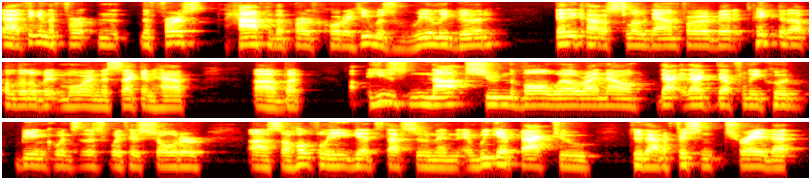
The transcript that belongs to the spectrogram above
Yeah, I think in the fir- in the first half of the first quarter, he was really good. Then he kind of slowed down for a bit, picked it up a little bit more in the second half, uh, but he's not shooting the ball well right now. That that definitely could be in coincidence with his shoulder. Uh, so hopefully he gets that soon, and, and we get back to to that efficient Trae that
